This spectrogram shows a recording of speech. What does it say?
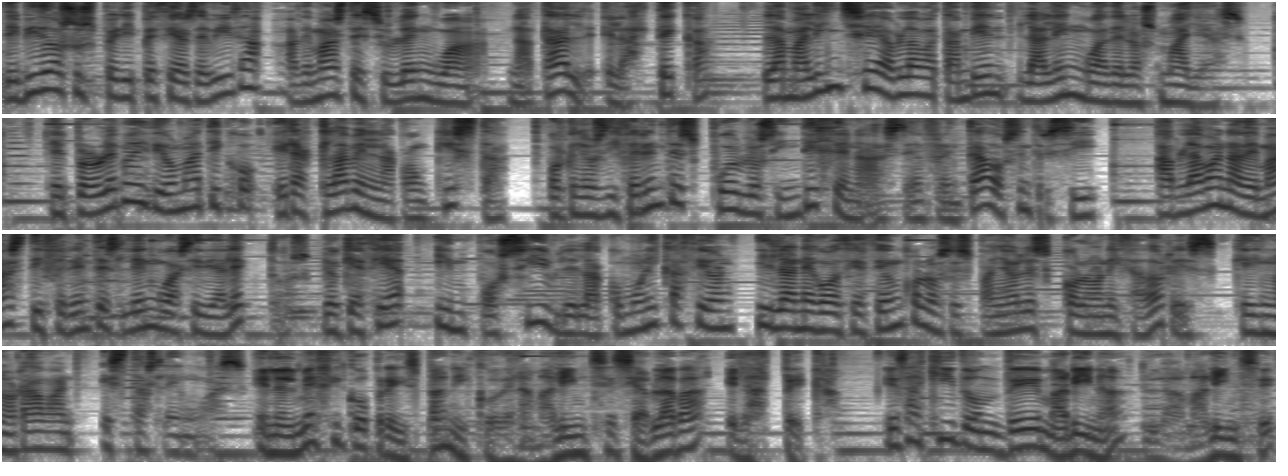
Debido a sus peripecias de vida, además de su lengua natal, el azteca, la Malinche hablaba también la lengua de los mayas. El problema idiomático era clave en la conquista, porque los diferentes pueblos indígenas, enfrentados entre sí, hablaban además diferentes lenguas y dialectos, lo que hacía imposible la comunicación y la negociación con los españoles colonizadores, que ignoraban estas lenguas. En el México prehispánico de la Malinche se hablaba el azteca. Es aquí donde Marina, la Malinche,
